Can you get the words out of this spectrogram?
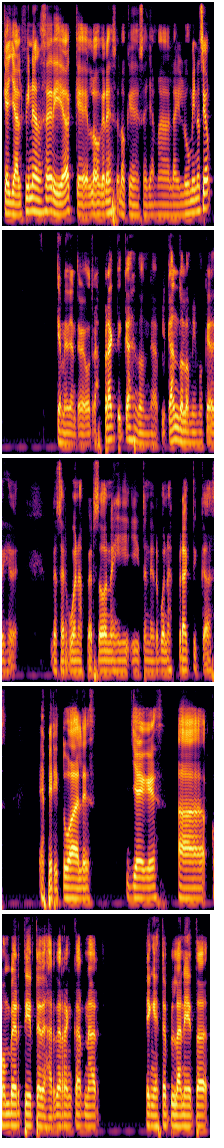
Que ya al final sería que logres lo que se llama la iluminación, que mediante otras prácticas, donde aplicando lo mismo que dije de ser buenas personas y, tener buenas prácticas espirituales, llegues a convertirte, dejar de reencarnar en este planeta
